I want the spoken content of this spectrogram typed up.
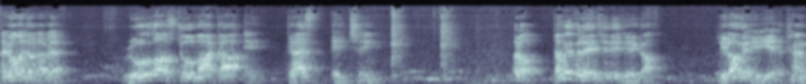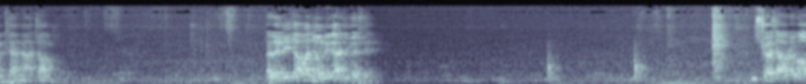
အဲ့တော့မှကျွန်တော်နောက်တဲ့ role of stomata in gas exchange အဲ့တော့ဓာတ်ငွေဖလှယ်ခြင်းတွေတဲကလေကောင်းငယ်လေးတွေရဲ့အခန်းကဏ္ဍအကြောင်းဒါလည်းဒီကြောင့်မှကျွန်တော်လေ့လာကြည့်မယ်ဆိုရင် stress အပရမော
